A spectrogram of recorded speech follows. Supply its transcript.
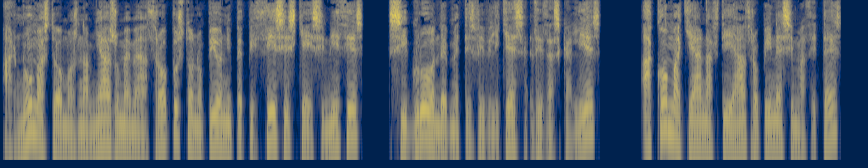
Αρνούμαστε όμως να μοιάζουμε με ανθρώπους των οποίων οι πεπιθήσεις και οι συνήθειες συγκρούονται με τις βιβλικές διδασκαλίες, ακόμα και αν αυτοί οι άνθρωποι είναι συμμαθητές,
